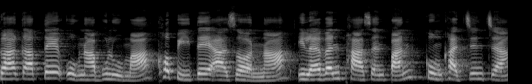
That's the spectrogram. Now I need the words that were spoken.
กากาเตอุกนาบุลุมาคปีเตอาซอนนะ11%ปันกุมขัดจินจัง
